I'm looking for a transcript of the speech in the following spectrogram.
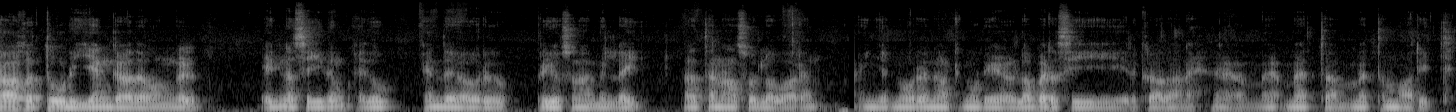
தாகத்தோடு இயங்காதவங்கள் என்ன செய்தும் ஏதோ எந்த ஒரு பிரயோசனம் இல்லை. அதைத்தான் நான் சொல்ல வரேன் இங்கே நோர நாட்டினுடைய இளவரசி இருக்கிறாதானே? மெ- மெத்த மெத்த மாரித்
